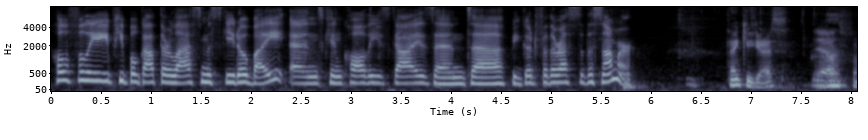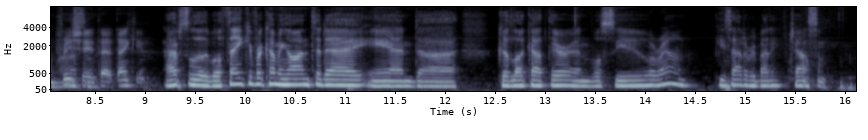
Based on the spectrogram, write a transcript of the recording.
hopefully people got their last mosquito bite and can call these guys and uh, be good for the rest of the summer. Thank you, guys. Yeah, Awesome, appreciate awesome. that. Thank you. Absolutely. Well, thank you for coming on today, and uh, good luck out there. And we'll see you around. Peace out, everybody. Ciao. Awesome.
